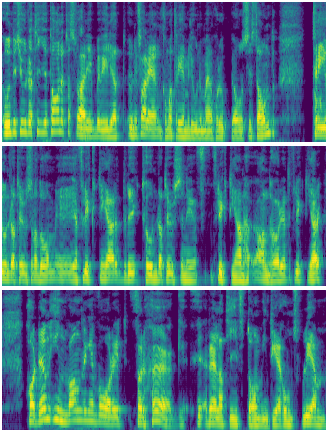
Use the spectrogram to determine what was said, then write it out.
Under 2010-talet har Sverige beviljat ungefär 1,3 miljoner människor uppehållstillstånd. 300 000 av dem är flyktingar, drygt 100 000 är flyktingar, anhöriga till flyktingar. Har den invandringen varit för hög relativt de integrationsproblem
